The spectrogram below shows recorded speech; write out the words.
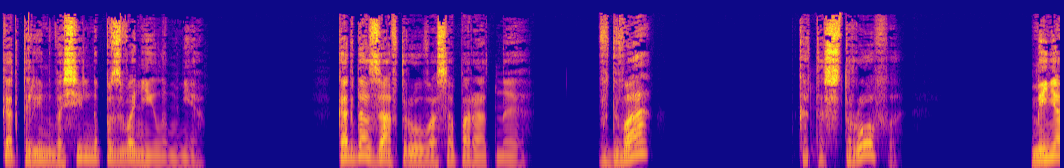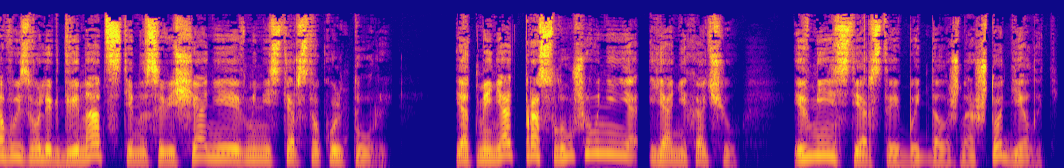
Как-то Рина Васильевна позвонила мне. Когда завтра у вас аппаратная? В два? Катастрофа. Меня вызвали к двенадцати на совещание в Министерство культуры. И отменять прослушивание я не хочу. И в министерстве быть должна. Что делать?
